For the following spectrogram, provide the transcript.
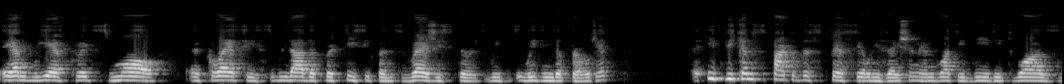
and we have created small uh, classes with other participants registered with, within the project. It becomes part of the specialization, and what it did, it was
